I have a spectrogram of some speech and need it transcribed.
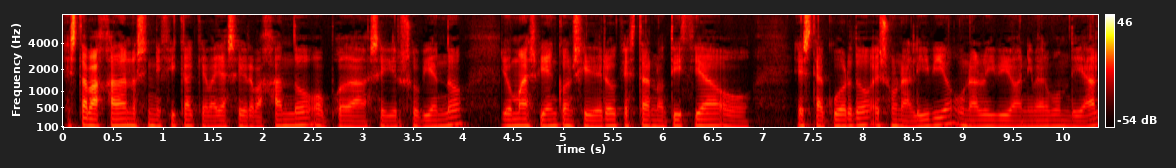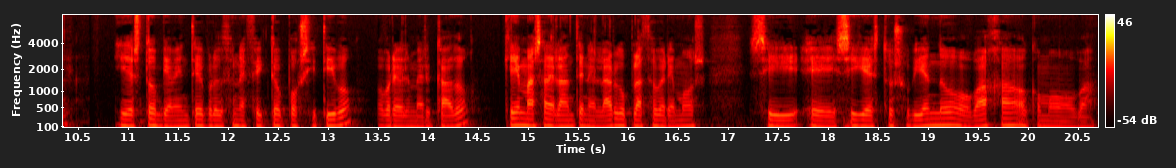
Esta bajada no significa que vaya a seguir bajando o pueda seguir subiendo. Yo más bien considero que esta noticia o este acuerdo es un alivio, un alivio a nivel mundial y esto obviamente produce un efecto positivo sobre el mercado que más adelante en el largo plazo veremos si eh, sigue esto subiendo o baja o cómo va.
